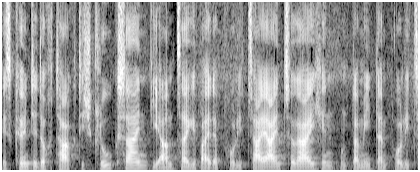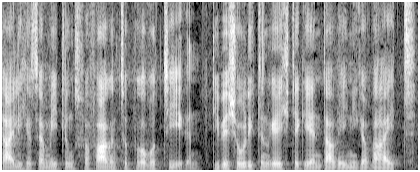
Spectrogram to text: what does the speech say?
Es könnte doch taktisch klug sein, die Anzeige bei der Polizei einzureichen und damit ein polizeiliches Ermittlungsverfahren zu provozieren. Die Beschuldigtenrechte gehen da weniger weit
